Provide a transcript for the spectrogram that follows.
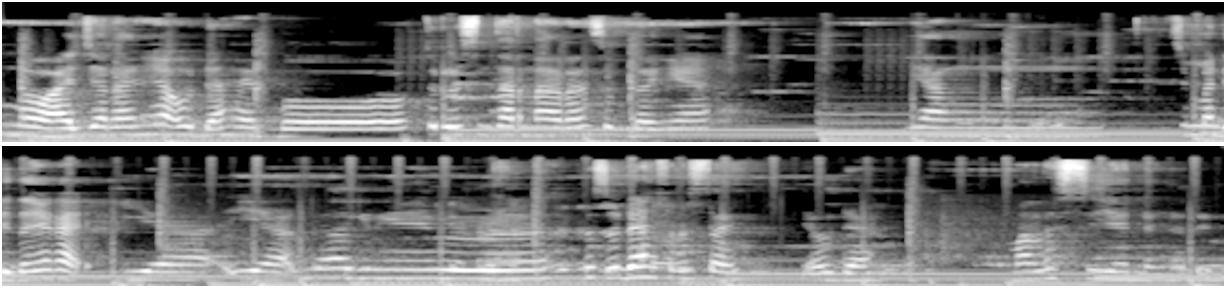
membawa acaranya udah heboh terus ntar narasumbernya yang cuma ditanya kayak iya iya enggak gini, gini terus udah selesai ya udah males sih yang dengerin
